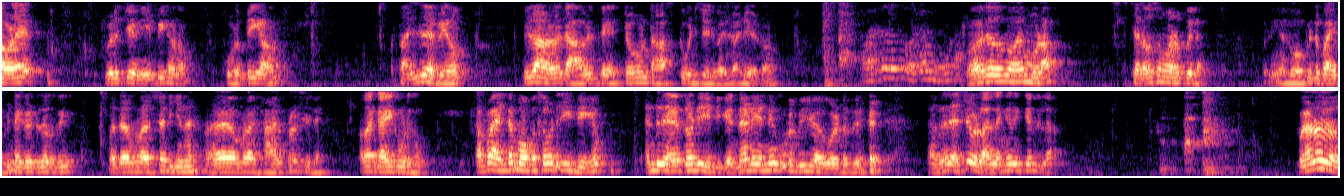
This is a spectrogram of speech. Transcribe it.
അവളെ വിളിച്ച് എണീപ്പിക്കണം കുളിപ്പിക്കണം പല്ല് തെപ്പിക്കണം ഇതാണ് രാവിലത്തെ ഏറ്റവും ടാസ്ക് പിടിച്ച ഒരു പരിപാടി കേട്ടോ. ഓരോ ദിവസം ഓരോ മൂടാ. ചില ദിവസം കുഴപ്പമില്ല. ഇങ്ങനെ സോപ്പിട്ട് പൈപ്പിന്റെ ഒക്കെ എടുത്ത് നിർത്തി. മറ്റേ ഫ്ലഷ് അടിക്കുന്ന നമ്മുടെ ഹാൻഡ് ഫ്ലഷ് ഇല്ലേ അതൊക്കെ കൈ കൊടുക്കും. അപ്പൊ എന്റെ മുഖത്തോട്ട് ചീറ്റിക്കും എന്റെ ദേഹത്തോട്ട് ചീറ്റിക്കും. എന്നാണ് എന്നെ കുടിപ്പിക്കുക കൂട്ടത്തിൽ അത് രക്ഷയുള്ളൂ അല്ലെങ്കിൽ നിൽക്കത്തില്ല വേണോ ഉണ്ടോ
